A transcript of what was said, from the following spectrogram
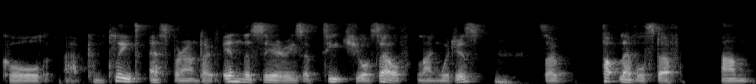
called uh, Complete Esperanto in the series of Teach Yourself languages. Mm. So, top level stuff. Um,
